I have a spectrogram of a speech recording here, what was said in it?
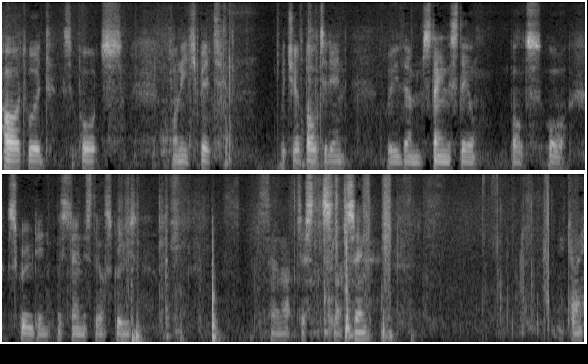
hardwood supports on each bit which are bolted in with um, stainless steel bolts or screwed in with stainless steel screws so that just slots in. Okay.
